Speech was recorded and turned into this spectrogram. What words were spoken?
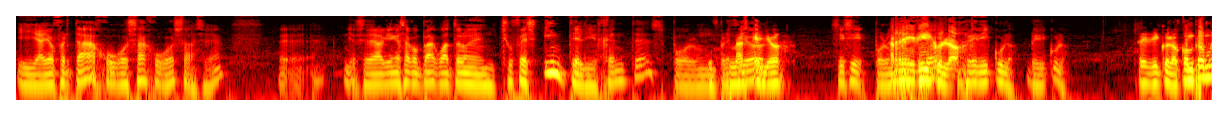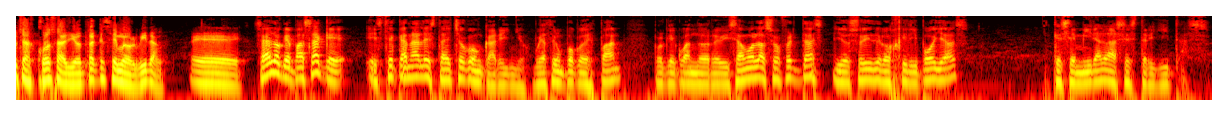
y hay ofertas jugosas, jugosas, ¿eh? Eh, yo sé de alguien que se ha comprado cuatro enchufes inteligentes por un precio... Más que yo. Sí, sí, por un Ridículo. precio ridículo, ridículo. Ridículo. Compro muchas cosas y otras que se me olvidan. Eh, ¿Sabes lo que pasa? Que este canal está hecho con cariño. Voy a hacer un poco de spam, porque cuando revisamos las ofertas, yo soy de los gilipollas que se miran las estrellitas.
